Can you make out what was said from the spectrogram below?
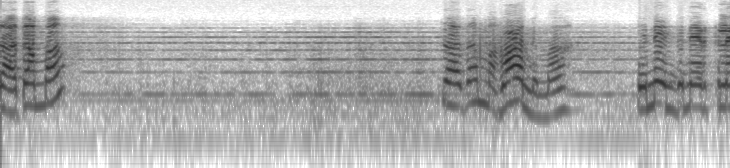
ராதாம்மா? ராதாம்மா. இந்த நேரத்துல?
